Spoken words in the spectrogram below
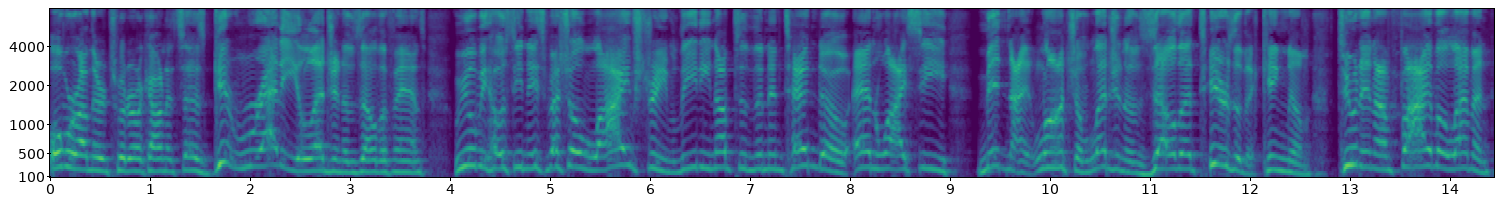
over on their Twitter account, it says, Get ready, Legend of Zelda fans. We will be hosting a special live stream leading up to the Nintendo NYC midnight launch of Legend of Zelda Tears of the Kingdom. Tune in on 511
